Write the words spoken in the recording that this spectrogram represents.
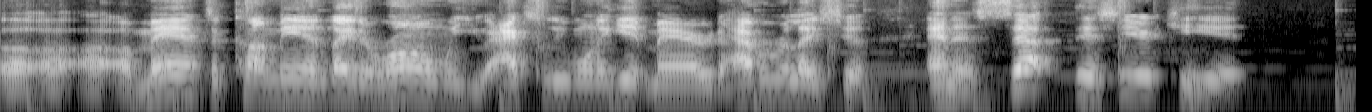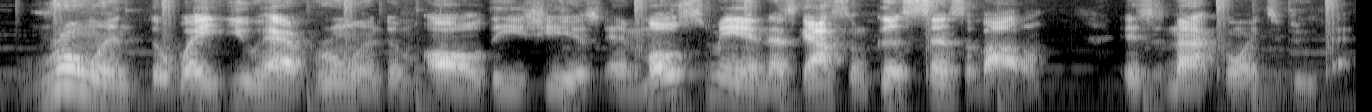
a, a, a man to come in later on when you actually want to get married to have a relationship and accept this here kid ruin the way you have ruined them all these years and most men that's got some good sense about them is not going to do that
